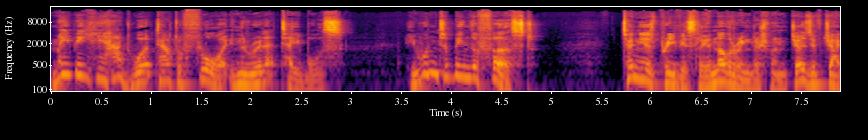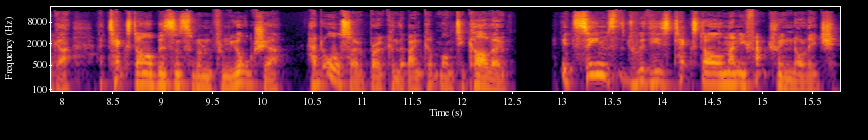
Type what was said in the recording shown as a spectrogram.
Maybe he had worked out a flaw in the roulette tables. He wouldn't have been the first. Ten years previously, another Englishman, Joseph Jagger, a textile businessman from Yorkshire, had also broken the bank at Monte Carlo. It seems that with his textile manufacturing knowledge,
